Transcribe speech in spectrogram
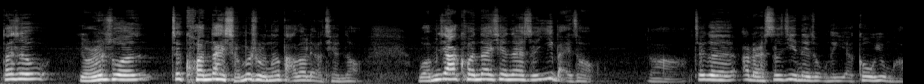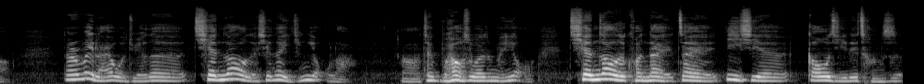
但是有人说，这宽带什么时候能达到两千兆？我们家宽带现在是一百兆啊，这个二点四 G 那种的也够用哈。但是未来我觉得千兆的现在已经有了啊，这不要说是没有，千兆的宽带在一些高级的城市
